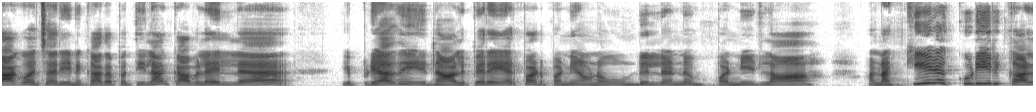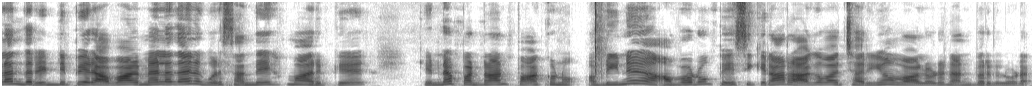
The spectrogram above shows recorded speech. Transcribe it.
ராகவாச்சாரி எனக்கு அதை பற்றிலாம் கவலை இல்லை. எப்படியாவது நாலு பேரை ஏற்பாடு பண்ணி அவனை உண்டு இல்லைன்னு பண்ணிடலாம். ஆனால் கீழே குடியிருக்கால அந்த ரெண்டு பேர் அவள் மேலே தான் எனக்கு ஒரு சந்தேகமாக இருக்குது என்ன பண்ணுறான்னு பார்க்கணும் அப்படின்னு அவளும் பேசிக்கிறான் ராகவாச்சாரியும் அவளோட நண்பர்களோட.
